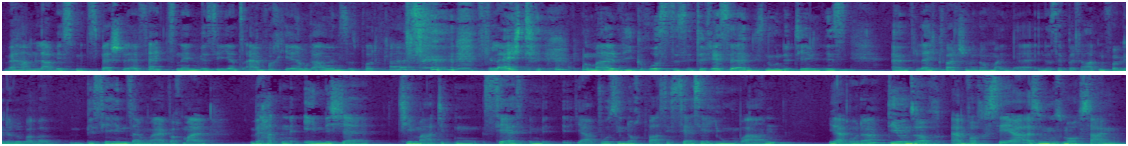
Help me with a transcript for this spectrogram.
Wir haben Labis mit Special Effects, nennen wir sie jetzt einfach hier im Rahmen dieses Podcasts. vielleicht mal, wie groß das Interesse an diesen Hundetieren ist. Ähm, vielleicht quatschen wir nochmal in der, in der separaten Folge darüber, aber bis hierhin sagen wir einfach mal, wir hatten ähnliche Thematiken, sehr, ja, wo sie noch quasi sehr, sehr jung waren. Ja, Oder? Die uns auch einfach sehr, also muss man auch sagen,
